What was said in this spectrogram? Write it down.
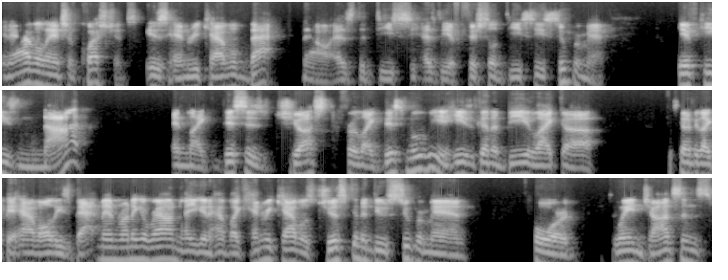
an avalanche of questions. Is Henry Cavill back now as the DC as the official DC Superman? If he's not and like this is just for like this movie and he's gonna be like uh it's gonna be like they have all these batman running around now you're gonna have like henry cavill's just gonna do superman for dwayne johnson's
